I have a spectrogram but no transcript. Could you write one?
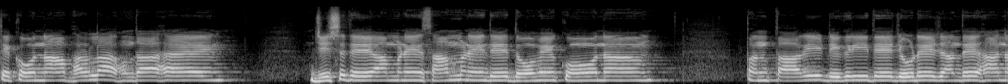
ਤੇ ਕੋਨਾ ਫਰਲਾ ਹੁੰਦਾ ਹੈ। ਜਿਸ ਦੇ ਆਮਣੇ ਸਾਹਮਣੇ ਦੇ ਦੋਵੇਂ ਕੋਨ 45 ਡਿਗਰੀ ਦੇ ਜੋੜੇ ਜਾਂਦੇ ਹਨ।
